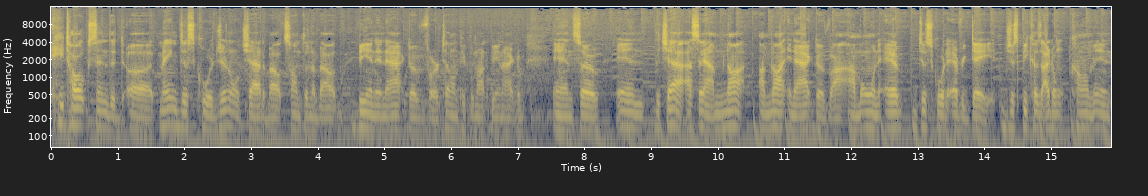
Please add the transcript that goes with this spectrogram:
he talks in the uh, main Discord general chat about something about being inactive or telling people not to be inactive. And so in the chat, I say I'm not I'm not inactive. I, am on ev Discord every day. Just because I don't come in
